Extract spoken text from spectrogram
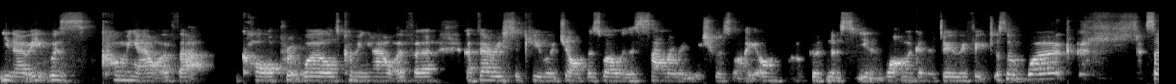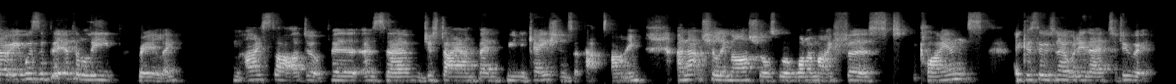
you know, it was coming out of that corporate world coming out of a, a, very secure job as well as a salary which was like oh, oh goodness you know what am i going to do if it doesn't work so it was a bit of a leap really I started up as um, just Diane Ben Communications at that time. And actually, Marshalls were one of my first clients because there was nobody there to do it.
